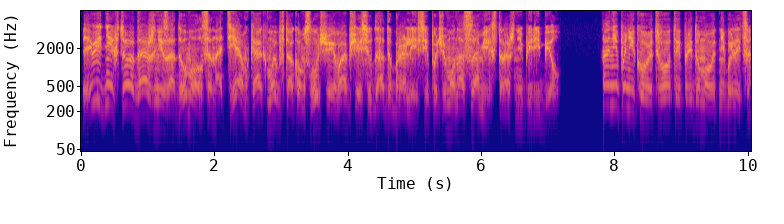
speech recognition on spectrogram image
И ведь никто даже не задумывался над тем, как мы в таком случае вообще сюда добрались и почему нас сами их страж не перебил. Они паникуют, вот и придумывают небылицы.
